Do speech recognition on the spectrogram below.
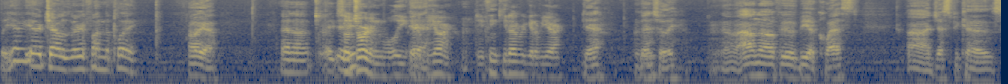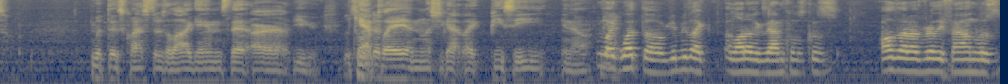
But yeah, VR chat was very fun to play. Oh yeah, And uh, So you- Jordan, will you get Yeah. a VR? Do you think you'd ever get a VR? yeah. Eventually, you know, I don't know if it would be a quest, uh, just because with this quest, there's a lot of games that are you you can't play unless you got like PC. You know, like what though? Give me like a lot of examples, cause all that I've really found was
